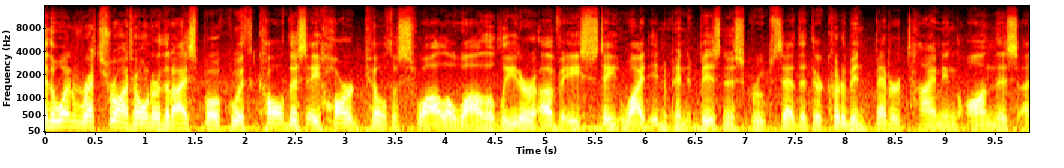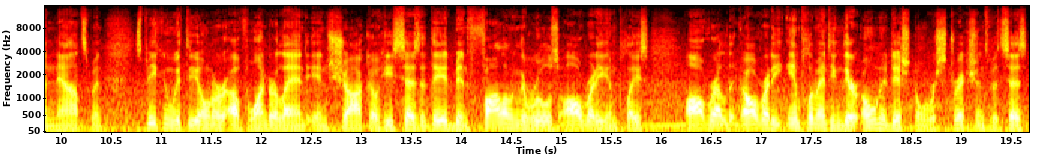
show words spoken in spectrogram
And the one restaurant owner that I spoke with called this a hard pill to swallow, while the leader of a statewide independent business group said that there could have been better timing on this announcement. Speaking with the owner of Wonderland in Shockoe, he says that they had been following the rules already in place, already, already implementing their own additional restrictions, but says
